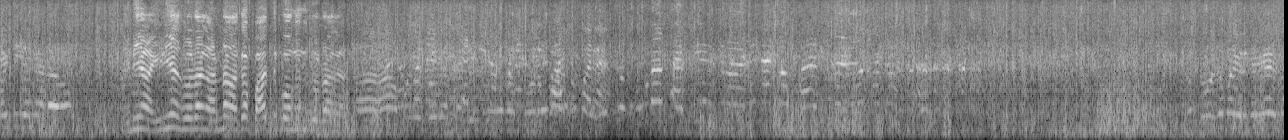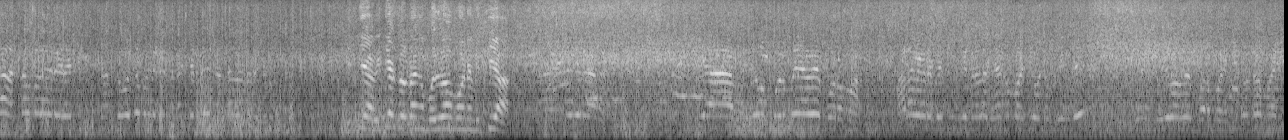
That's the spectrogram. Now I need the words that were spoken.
வெயிட்டிங்க எல்லாரும் இனியா இனியா சொல்றாங்க அண்ணா அக்கா பார்த்து போங்கன்னு சொல்றாங்க வித்யா வித்யா சொல்றாங்க மெதுவா போன வித்யா மழை வேற பெஞ்சிக்கிறதுனால வேகமாட்டி ஓட்ட முடியாது. மெதுவாகவே போறோமா நீங்க சொல்ற மாதிரி?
